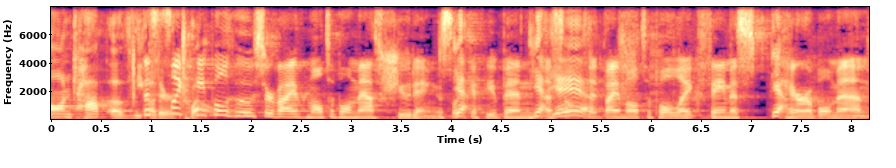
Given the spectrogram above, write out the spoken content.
on top of the This other is like 12. people who have survived multiple mass shootings. Like Yeah. if you've been Yeah, assaulted yeah. by multiple like famous terrible men.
